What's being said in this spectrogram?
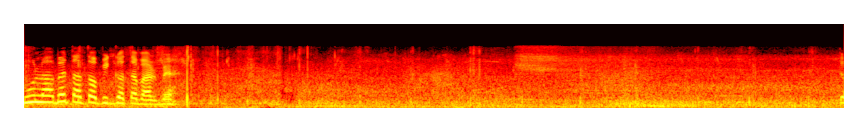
ভুল হবে, তত অভিজ্ঞতা বাড়বে। তো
